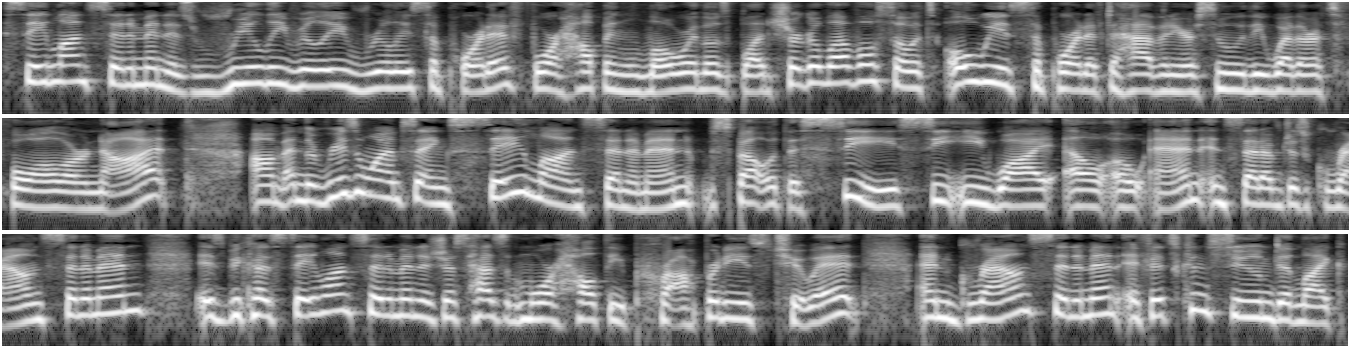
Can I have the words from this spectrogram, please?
Ceylon cinnamon is really, really, really supportive for helping lower those blood sugar levels. So it's always supportive to have in your smoothie, whether it's fall or not. Um, and the reason why I'm saying Ceylon cinnamon, spelled with a C, C E Y L O N, instead of just ground cinnamon, is because Ceylon cinnamon it just has more healthy properties to it. And ground cinnamon, if it's consumed in like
